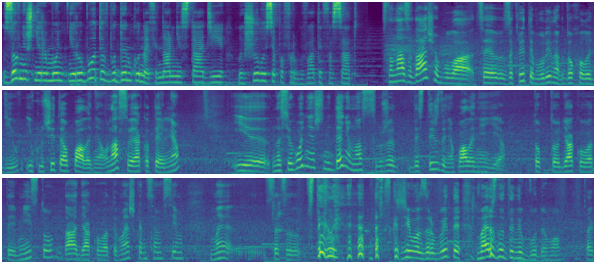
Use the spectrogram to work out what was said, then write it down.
Зовнішні ремонтні роботи в будинку на фінальній стадії лишилося пофарбувати фасад. Основна задача була це закрити будинок до холодів і включити опалення. У нас своя котельня, і на сьогоднішній день у нас вже десь тиждень опалення є. Тобто, дякувати місту, да, дякувати мешканцям всім. Ми все це встигли, так скажімо, зробити. Мерзнути не будемо. Так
